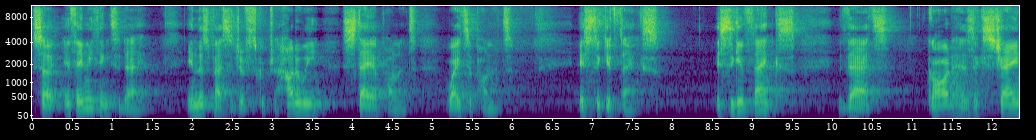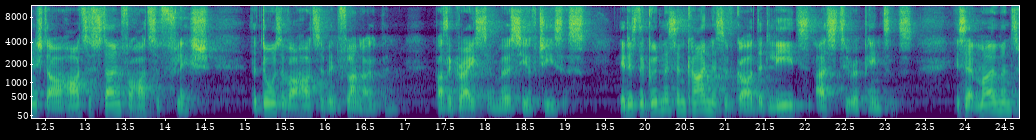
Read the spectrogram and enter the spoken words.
So, if anything today, in this passage of Scripture, how do we stay upon it, wait upon it? Is to give thanks. Is to give thanks that God has exchanged our hearts of stone for hearts of flesh. The doors of our hearts have been flung open by the grace and mercy of Jesus. It is the goodness and kindness of God that leads us to repentance. It's that moment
